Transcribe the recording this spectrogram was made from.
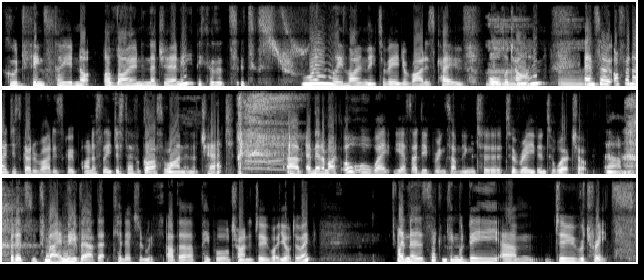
good thing so you're not alone in the journey because it's it's extremely lonely to be in your writer's cave all the Mm. time. Mm. And so often I just go to writers group, honestly, just to have a glass of wine and a chat. um, and then I'm like, oh, oh, wait, yes, I did bring something to, to read and to workshop. Um, but it's it's mainly about that connection with other people trying to do what you're doing. And the second thing would be um, do retreats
